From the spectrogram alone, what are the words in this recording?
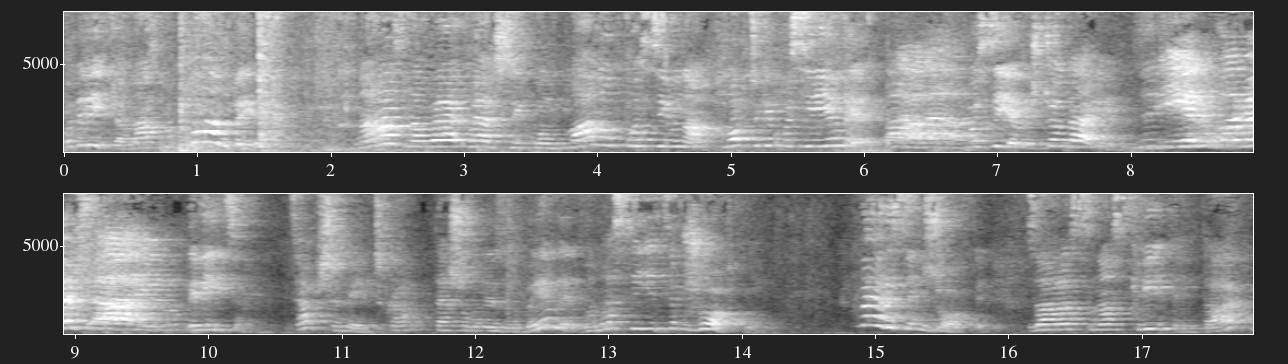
подивіться, в нас тут план вийде. Нас на перший пункт плану посівна. Хлопчики посіяли? Посіяли. Що далі? Дивіться, ця пшеничка, те, що вони зробили, вона сіється в жовтні. Вересень жовтий. Зараз у нас квітень, так?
